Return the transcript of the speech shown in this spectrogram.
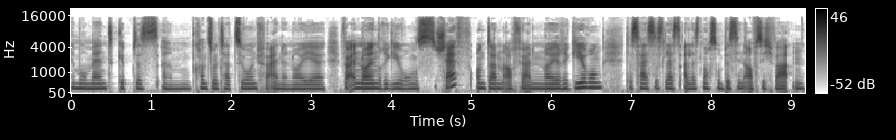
Im Moment gibt es ähm, Konsultationen für eine neue, für einen neuen Regierungschef und dann auch für eine neue Regierung. Das heißt, es lässt alles noch so ein bisschen auf sich warten,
